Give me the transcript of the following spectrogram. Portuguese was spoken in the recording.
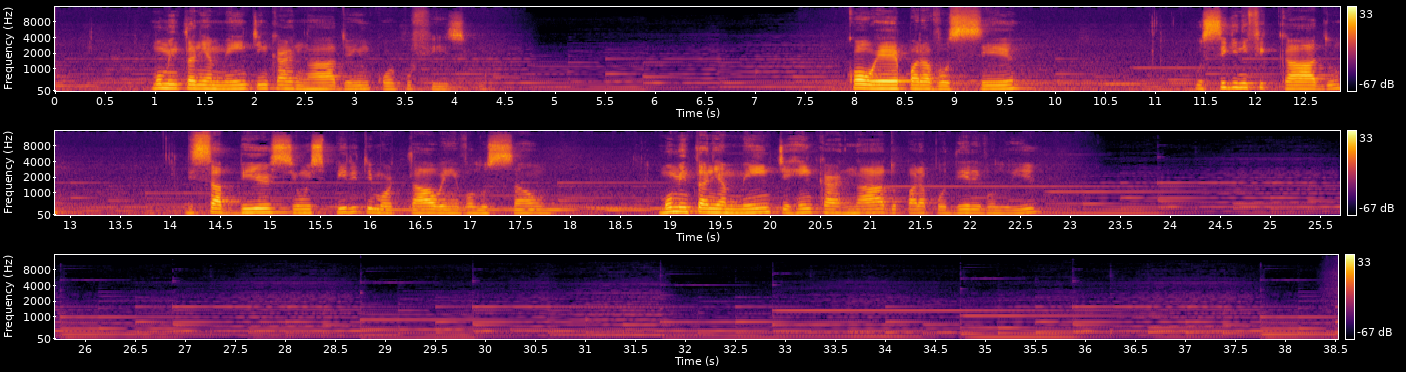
momentaneamente encarnado em um corpo físico. Qual é para você o significado de saber-se um espírito imortal em evolução, momentaneamente reencarnado para poder evoluir?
